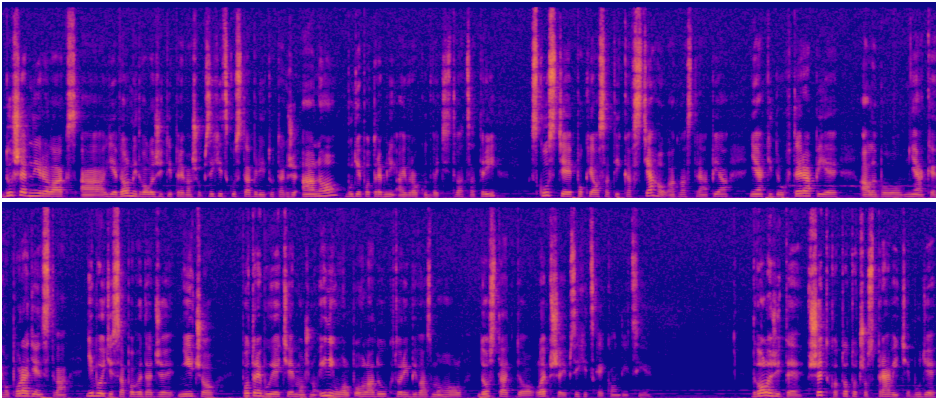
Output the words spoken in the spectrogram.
Duševný relax a je veľmi dôležitý pre vašu psychickú stabilitu, takže áno, bude potrebný aj v roku 2023. Skúste, pokiaľ sa týka vzťahov, ak vás trápia, nejaký druh terapie alebo nejakého poradenstva, Nebojte sa povedať, že niečo potrebujete, možno iný úhol pohľadu, ktorý by vás mohol dostať do lepšej psychickej kondície. Dôležité, všetko toto, čo spravíte, bude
